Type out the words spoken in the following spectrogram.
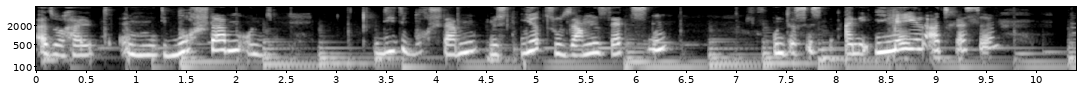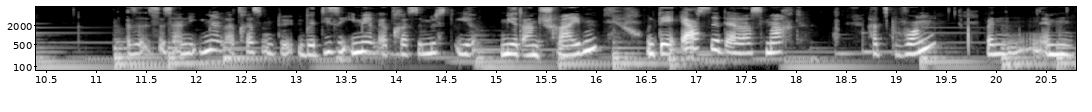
also halt ähm, die Buchstaben und diese Buchstaben müsst ihr zusammensetzen. Und das ist eine E-Mail-Adresse. Also es ist eine E-Mail-Adresse und über diese E-Mail-Adresse müsst ihr mir dann schreiben. Und der erste, der das macht, hat gewonnen wenn ähm,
